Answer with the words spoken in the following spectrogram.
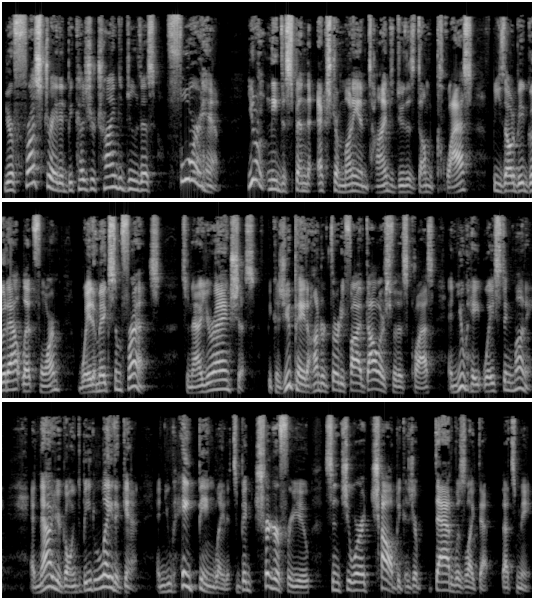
you're frustrated because you're trying to do this for him. You don't need to spend the extra money and time to do this dumb class, but you thought it'd be a good outlet for him. Way to make some friends. So now you're anxious because you paid $135 for this class and you hate wasting money. And now you're going to be late again and you hate being late. It's a big trigger for you since you were a child because your dad was like that. That's me.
